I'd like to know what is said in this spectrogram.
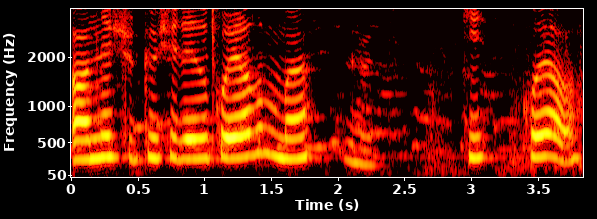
anne şu köşeleri koyalım mı? Evet. Ki koyalım.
